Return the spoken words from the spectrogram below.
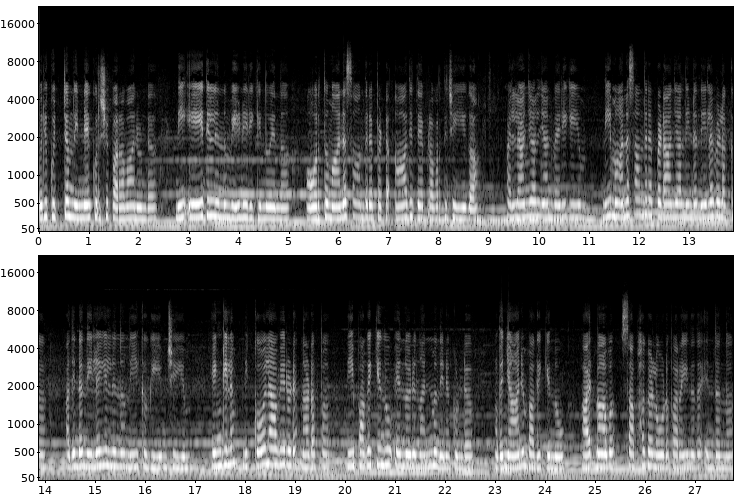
ഒരു കുറ്റം നിന്നെക്കുറിച്ച് പറവാനുണ്ട്. നീ ഏതിൽ നിന്നും വീണിരിക്കുന്നു എന്ന് ഓർത്ത് മാനസാന്തരപ്പെട്ട ആദ്യത്തെ പ്രവൃത്തി ചെയ്യുക. അല്ലാഞ്ഞാൽ ഞാൻ വരികയും നീ മാനസാന്തരപ്പെടാഞ്ഞാൽ നിന്റെ നിലവിളക്ക് അതിന്റെ നിലയിൽ നിന്നും നീക്കുകയും ചെയ്യും. എങ്കിലും നിക്കോലാവ്യരുടെ നടപ്പ് നീ പകയ്ക്കുന്നു എന്നൊരു നന്മ നിനക്കുണ്ട്. അത് ഞാനും പകയ്ക്കുന്നു. ആത്മാവ് സഭകളോട് പറയുന്നത് എന്തെന്ന്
